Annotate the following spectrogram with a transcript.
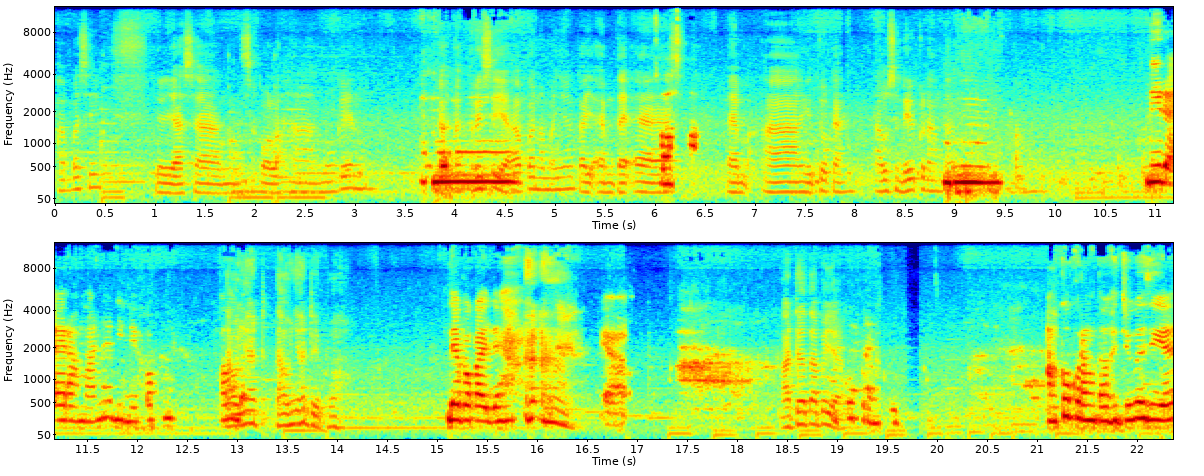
apa sih yayasan sekolahan mungkin nggak negeri sih ya apa namanya kayak MTS, Swasta. MA gitu kan. Aku sendiri kurang tahu. Hmm. Di daerah mana di Depok? Tahu? Taunya taunya Depok. Depok aja. ya, Ada tapi ya. aku kurang tahu. Aku kurang tahu juga sih ya.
